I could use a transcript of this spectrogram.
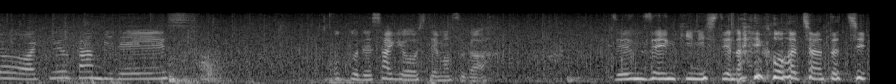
今日は休館日です。奥で作業してますが全然気にしてないゴマちゃんたち。す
